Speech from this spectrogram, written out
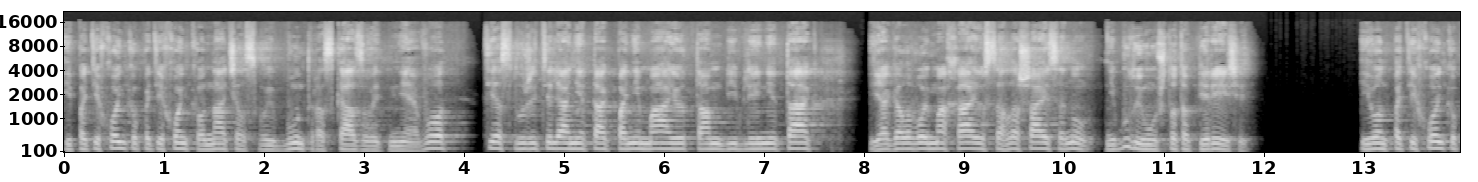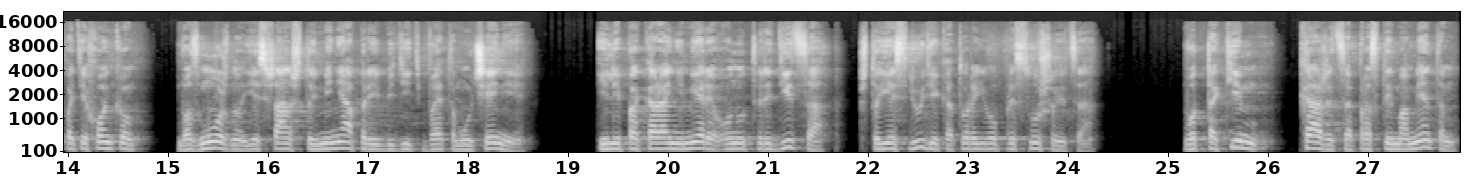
И потихоньку-потихоньку он начал свой бунт рассказывать мне. Вот те служителя не так понимают, там Библии не так. Я головой махаю, соглашаюсь. Ну, не буду ему что-то перечить. И он потихоньку-потихоньку Возможно, есть шанс, что и меня переубедить в этом учении, или, по крайней мере, он утвердится, что есть люди, которые его прислушаются. Вот таким, кажется, простым моментом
